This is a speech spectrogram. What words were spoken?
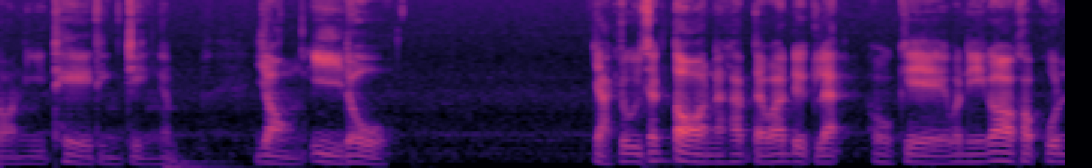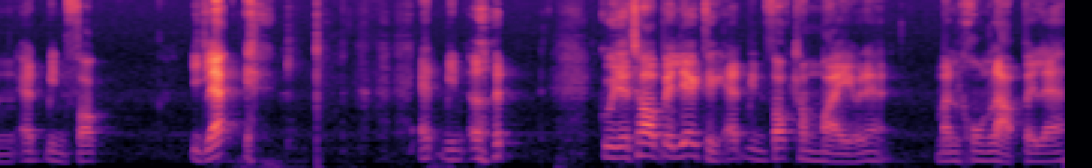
ตอนนี้เทจริง ๆ ครับยองอีโด อยากดูอีกสักตอนนะครับ แต่ว่าดึกแล้วโอเค วันนี้ก็ขอบคุณแอดมินฟ็อกอีกแล้วแอดมินเอิร์ธกูจะชอบไปเรียกถึงแอดมินฟ็อกทำไมวะเนี่ยมันคงหลับไปแล้ว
